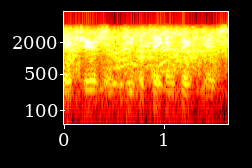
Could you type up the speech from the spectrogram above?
pictures and people taking pictures.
